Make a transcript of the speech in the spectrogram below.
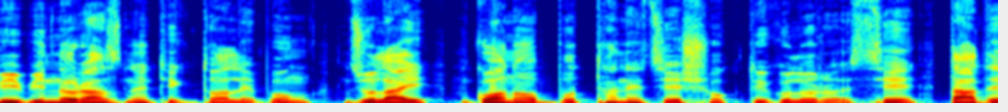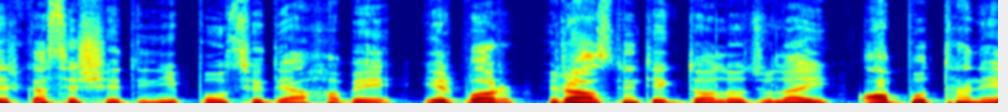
বিভিন্ন রাজনৈতিক দল এবং জুলাই গণ অভ্যুত্থানে যে শক্তিগুলো রয়েছে, তাদের কাছে সেদিনই পৌঁছে দেওয়া হবে। এরপর রাজনৈতিক দল ও জুলাই অভ্যুত্থানে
